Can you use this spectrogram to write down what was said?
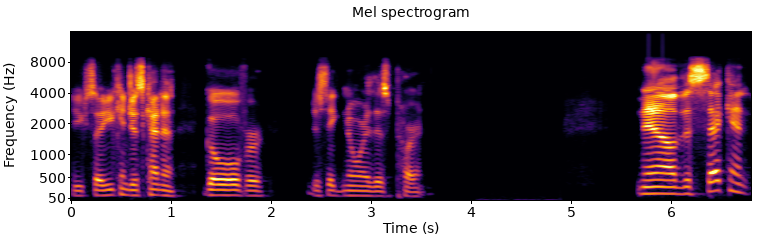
You, so you can just kind of go over, just ignore this part. Now, the second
